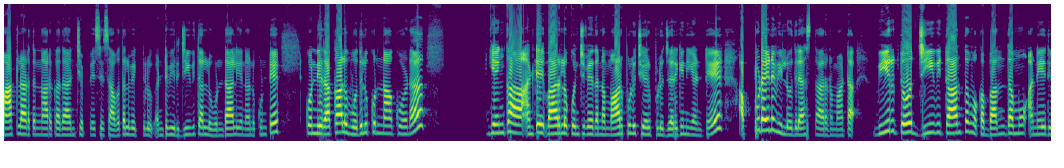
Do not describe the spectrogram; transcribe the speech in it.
మాట్లాడుతున్నారు కదా అని చెప్పేసి అవతల వ్యక్తులు అంటే వీరి జీవితాల్లో ఉండాలి అని అనుకుంటే కొన్ని రకాలు వదులుకున్నా కూడా ఇంకా అంటే వారిలో కొంచెం ఏదైనా మార్పులు చేర్పులు జరిగినాయి అంటే అప్పుడైనా వీళ్ళు వదిలేస్తారనమాట వీరితో జీవితాంతం ఒక బంధము అనేది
